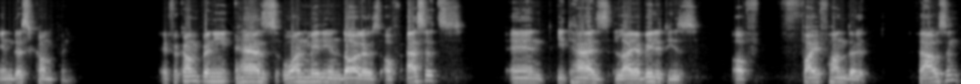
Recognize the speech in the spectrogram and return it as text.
in this company. If a company has $1 million of assets and it has liabilities of 500,000,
